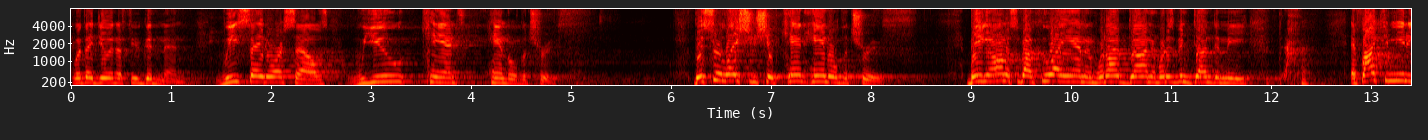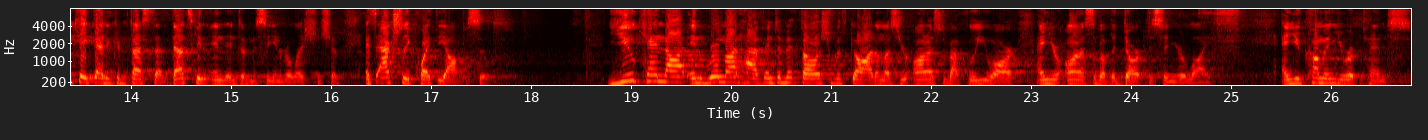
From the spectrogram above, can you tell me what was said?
what they do in A Few Good Men. We say to ourselves, You can't handle the truth. This relationship can't handle the truth. Being honest about who I am and what I've done and what has been done to me. If I communicate that and confess that, that's going to end intimacy and relationship. It's actually quite the opposite. You cannot and will not have intimate fellowship with God unless you're honest about who you are and you're honest about the darkness in your life. And you come and you repent.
